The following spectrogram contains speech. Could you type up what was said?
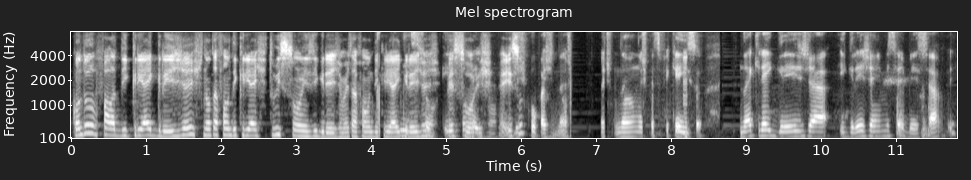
Quando fala de criar igrejas, não tá falando de criar instituições de igreja, mas tá falando de criar igrejas, isso, pessoas. Isso é isso? Desculpa, não, não especifiquei isso. Não é criar igreja, igreja MCB, sabe?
